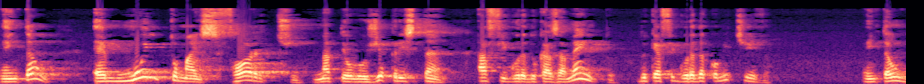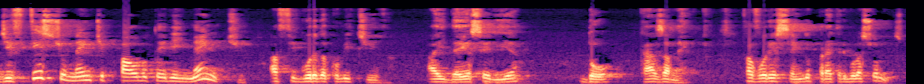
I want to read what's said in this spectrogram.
Então, é muito mais forte na teologia cristã a figura do casamento do que a figura da comitiva. Então, dificilmente Paulo teria em mente a figura da comitiva. A ideia seria do casamento, favorecendo o pré-tribulacionismo.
